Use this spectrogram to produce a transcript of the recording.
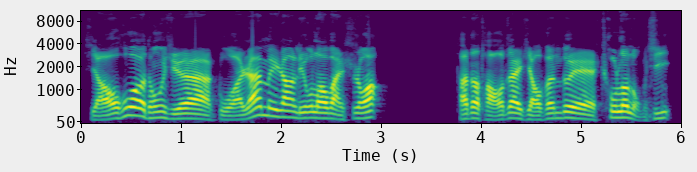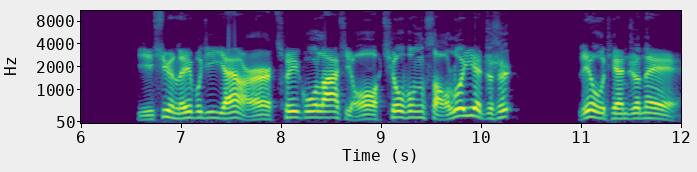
小霍同学果然没让刘老板失望，他的讨债小分队出了陇西，以迅雷不及掩耳、摧枯拉朽、秋风扫落叶之势，六天之内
